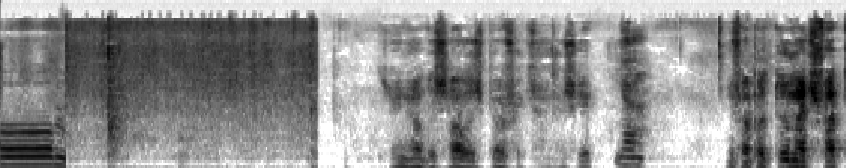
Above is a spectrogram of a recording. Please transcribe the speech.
Um. Seeing how the saw is perfect, you see? Yeah. If I put too much fat,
